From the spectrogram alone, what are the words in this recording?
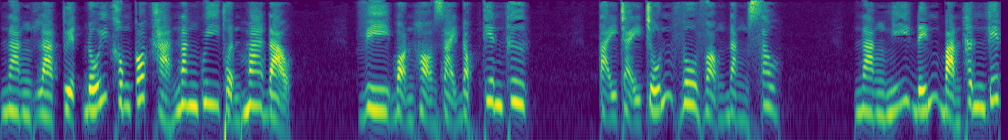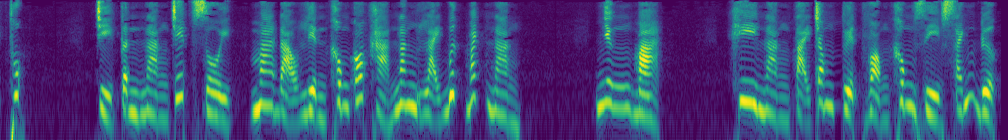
Nàng là tuyệt đối không có khả năng quy thuận ma đạo. Vì bọn họ giải đọc thiên thư. Tại chạy trốn vô vọng đằng sau. Nàng nghĩ đến bản thân kết thúc. Chỉ cần nàng chết rồi, ma đạo liền không có khả năng lại bức bách nàng. Nhưng mà, khi nàng tại trong tuyệt vọng không gì sánh được,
